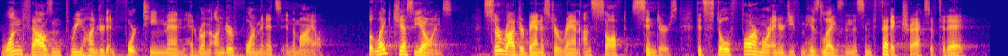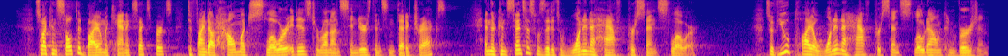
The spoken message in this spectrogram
1,314 men had run under four minutes in the mile. But like Jesse Owens, Sir Roger Bannister ran on soft cinders that stole far more energy from his legs than the synthetic tracks of today. So I consulted biomechanics experts to find out how much slower it is to run on cinders than synthetic tracks and their consensus was that it's 1.5% slower. So if you apply a 1.5% slowdown conversion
